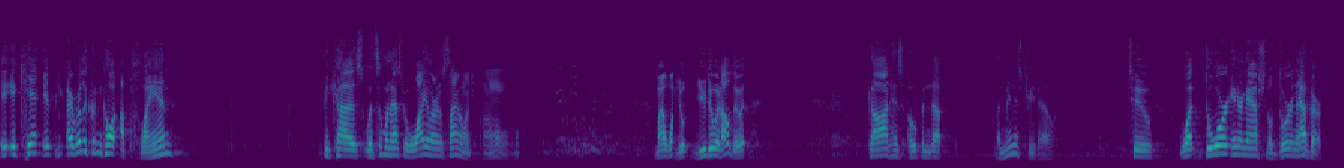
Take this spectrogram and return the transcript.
it, it can't, it, I really couldn't call it a plan because when someone asked me, why are you learning sign language? Oh. My wife, you, you do it, I'll do it. God has opened up the ministry, though, to what Door International, Door Nether,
